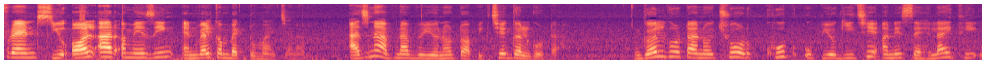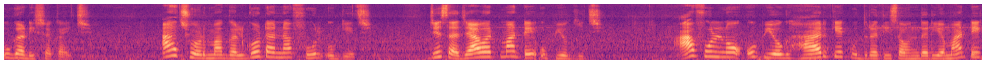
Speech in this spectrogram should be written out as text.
friends you all are amazing and welcome back to my channel આજના આપના વિડીયોનો ટોપિક છે ગલગોટા. ગલગોટાનો છોડ ખૂબ ઉપયોગી છે અને સહેલાઈથી ઉગાડી શકાય છે. આ છોડમાં ગલગોટાના ફૂલ ઉગે છે, જે સજાવટ માટે ઉપયોગી છે. આ ફૂલનો ઉપયોગ હાર કે કુદરતી સૌંદર્ય માટે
